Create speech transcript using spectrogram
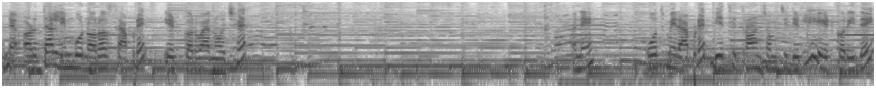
અને અડધા લીંબુનો રસ આપણે એડ કરવાનો છે. અને કોથમીર આપણે બેથી ત્રણ ચમચી જેટલી એડ કરી દઈ.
